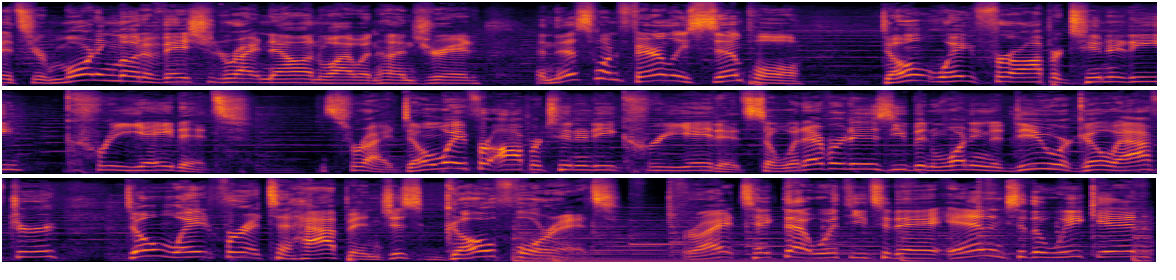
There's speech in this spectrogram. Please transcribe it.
It's your morning motivation right now on Y100. And this one fairly simple. Don't wait for opportunity, create it. That's right. Don't wait for opportunity, create it. So whatever it is you've been wanting to do or go after, don't wait for it to happen. Just go for it. Right? Take that with you today and into the weekend.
